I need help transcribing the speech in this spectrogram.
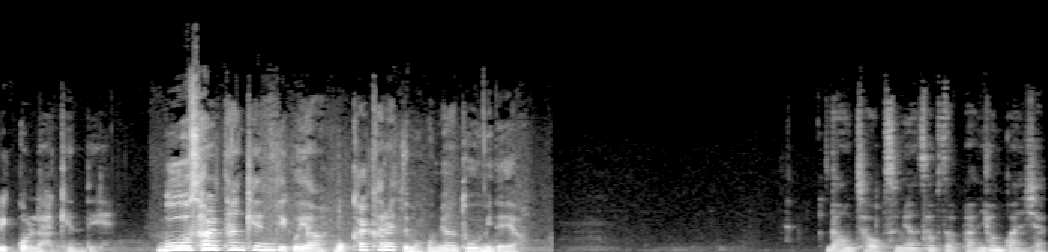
리꼴라 캔디. 무설탕 캔디고요. 목 칼칼할 때 먹으면 도움이 돼요. 나 혼자 없으면 섭섭한 현관샷.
